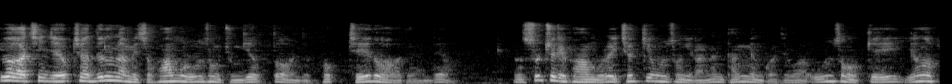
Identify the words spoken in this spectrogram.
이와 같이 이제 업체가 늘어나면서 화물 운송 중개업도 이제 법 제도화가 되는데요. 수출입 화물의 적기 운송이라는 당면 과제와 운송업계의 영업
